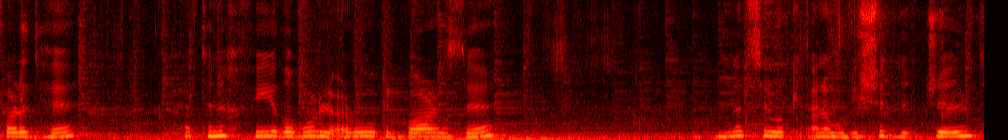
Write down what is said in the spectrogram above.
وفردها حتى نخفي ظهور العروق البارزة. بنفس الوقت على مود يشد الجلد.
